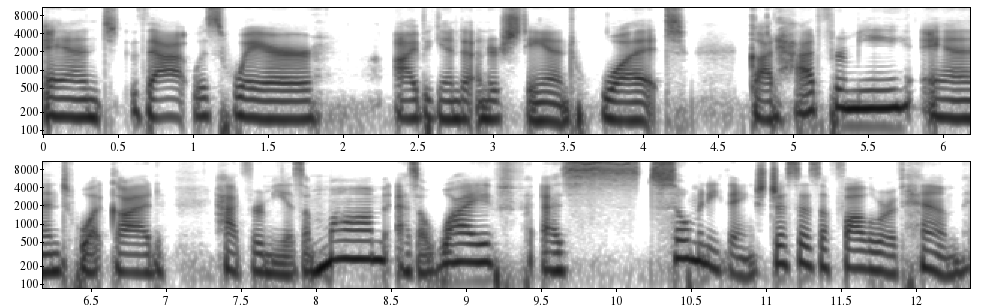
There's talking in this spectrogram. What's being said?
And that was where I began to understand what God had for me and what God had for me as a mom, as a wife, as so many things, just as a follower of Him.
